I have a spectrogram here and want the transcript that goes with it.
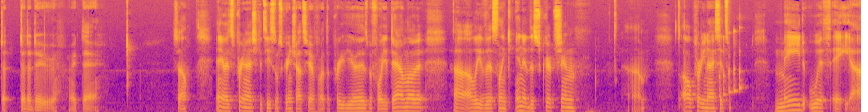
da da da do right there. So, anyway, it's pretty nice. You can see some screenshots here of what the preview is before you download it. Uh, I'll leave this link in the description. Um, it's all pretty nice. It's made with a uh,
